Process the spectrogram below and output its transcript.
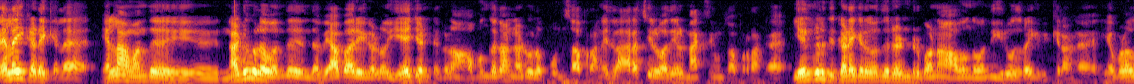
விலை கிடைக்கல. எல்லாம் வந்து நடுவுல வந்து இந்த வியாபாரிகளும் ஏஜென்ட்டுகளும் அவங்க தான் நடுவுல பூந்து சாப்பிடுறாங்க. இதுல அரசியல்வாதிகள் மேக்சிமம் சாப்பிட்றாங்க. எங்களுக்கு கிடைக்கிறது வந்து ரெண்டு ரூபானா அவங்க வந்து இருபது ரூபாய்க்கு விற்கிறாங்க எவ்வளவு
